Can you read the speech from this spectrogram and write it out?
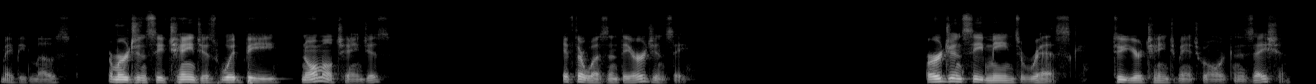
maybe most, emergency changes would be normal changes if there wasn't the urgency. Urgency means risk to your change management organization.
